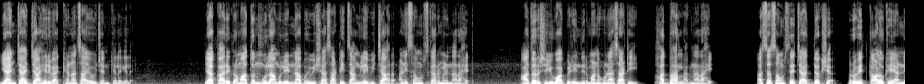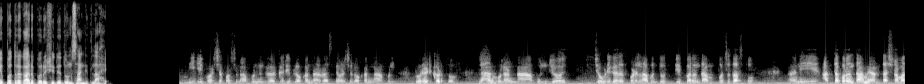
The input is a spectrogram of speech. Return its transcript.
यांच्या जाहीर व्याख्यानाचं आयोजन केलं गेलं या कार्यक्रमातून मुलामुलींना भविष्यासाठी चांगले विचार आणि संस्कार मिळणार आहेत. आदर्श युवा पिढी निर्माण होण्यासाठी हातभार लागणार आहे. असं संस्थेचे अध्यक्ष रोहित काळोखे यांनी पत्रकार परिषदेतून सांगितलं आहे. मी एक वर्षापासून आपण गरीब लोकांना रस्त्यावरच्या लोकांना आपण डोनेट करतो. लहान मुलांना आपण जो जेवढी गरज पडेल आपण तो तिथपर्यंत आम्ही पोचत असतो. आणि आतापर्यंत आम्ही अनाथाश्रमात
